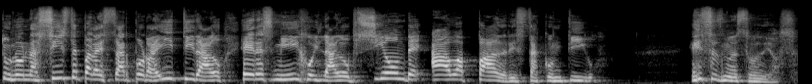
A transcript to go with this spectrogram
Tú no naciste para estar por ahí tirado. Eres mi hijo y la adopción de Abba Padre está contigo. Ese es nuestro Dios.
